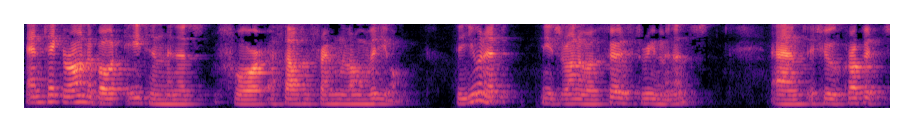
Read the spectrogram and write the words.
and take around about 18 minutes for a 1000 frame long video. The U-Net needs around about 33 minutes and if you crop it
